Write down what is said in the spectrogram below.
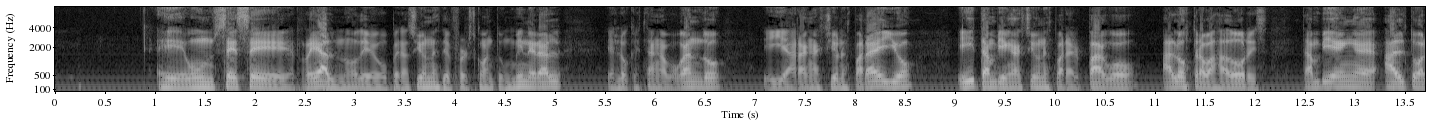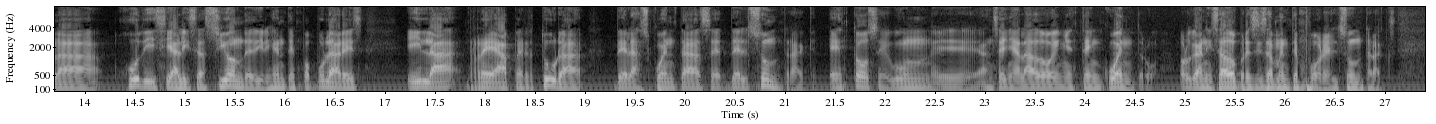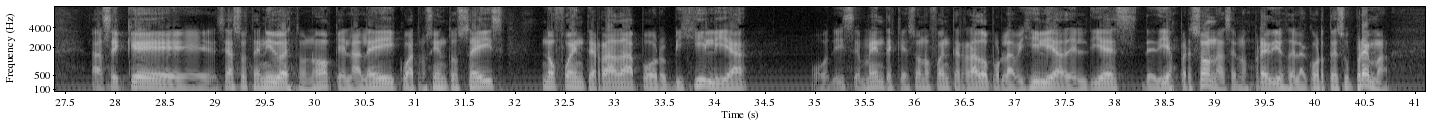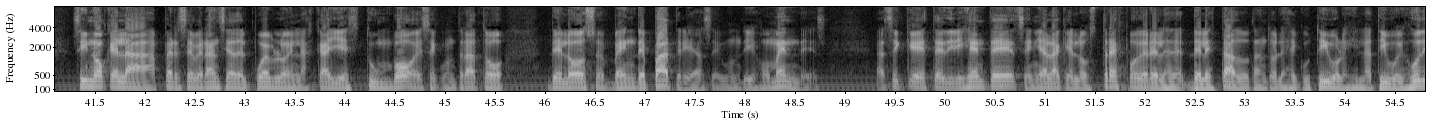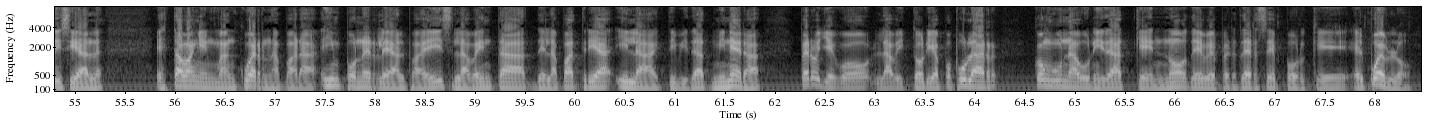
eh, un cese real ¿no? de operaciones de First Quantum Mineral es lo que están abogando y harán acciones para ello y también acciones para el pago a los trabajadores. También eh, alto a la judicialización de dirigentes populares y la reapertura de las cuentas eh, del Suntrack. Esto según eh, han señalado en este encuentro, organizado precisamente por el Suntrack. Así que se ha sostenido esto, ¿no? Que la ley 406 no fue enterrada por vigilia, o dice Méndez que eso no fue enterrado por la vigilia del 10, de 10 personas en los predios de la Corte Suprema, sino que la perseverancia del pueblo en las calles tumbó ese contrato de los vendepatrias, según dijo Méndez. Así que este dirigente señala que los tres poderes del Estado, tanto el Ejecutivo, Legislativo y Judicial, estaban en mancuerna para imponerle al país la venta de la patria y la actividad minera, pero llegó la victoria popular con una unidad que no debe perderse porque el pueblo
